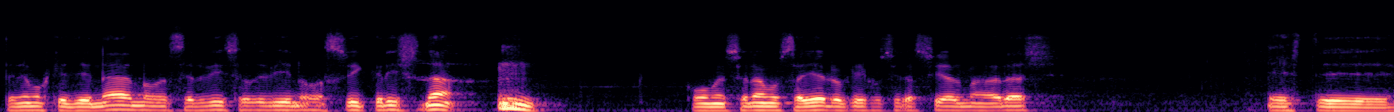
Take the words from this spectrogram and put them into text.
Tenemos que llenarnos de servicio divino a Sri Krishna. Como mencionamos ayer, lo que dijo Siracía Maharaj, este,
